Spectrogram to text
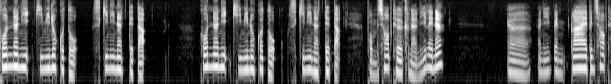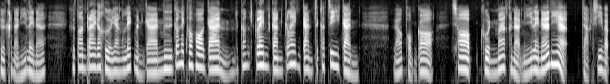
こんなに君のこと好きになってたこんなに君のこと好きになってたผมชอบเธอขนาดนี้เลยนะอ่าอันนี้เป็นกลายเป็นชอบเธอขนาดนี้เลยนะ คือตอนแรกก็คือยังเล็กเหมือนกัน มือก็เล็กพอๆกัน แล้วก็เล่นกันแกล้งกันจะกระจี้กัน แล้วผมก็ชอบคุณมากขนาดนี้เลยนะเนี่ย จากที่แบบ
